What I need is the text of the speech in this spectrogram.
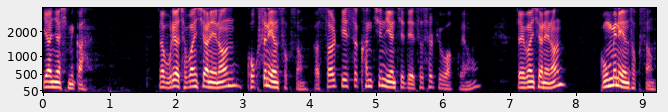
예 안녕하십니까? 자 우리가 저번 시간에는 곡선의 연속성 그러니까 Surface Continuity에 대해서 살펴보았고요. 자 이번 시간에는 곡면의 연속성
